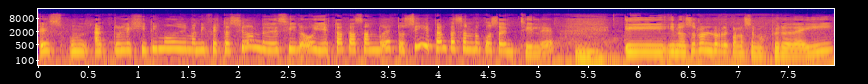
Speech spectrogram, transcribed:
es un acto legítimo de manifestación, de decir, oye, está pasando esto, sí, están pasando cosas en Chile, mm. y, y nosotros lo reconocemos, pero de ahí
